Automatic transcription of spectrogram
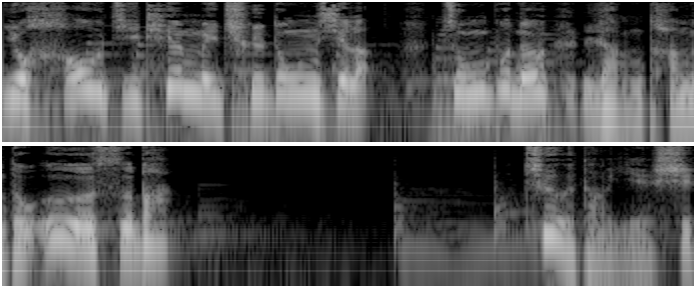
有好几天没吃东西了，总不能让他们都饿死吧？这倒也是。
